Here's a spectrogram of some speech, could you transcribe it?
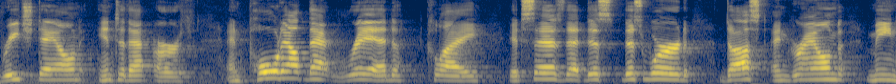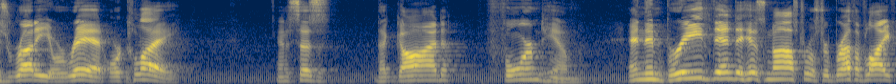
reached down into that earth and pulled out that red clay. It says that this, this word, dust and ground, means ruddy or red or clay. And it says that God formed him and then breathed into his nostrils the breath of life,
